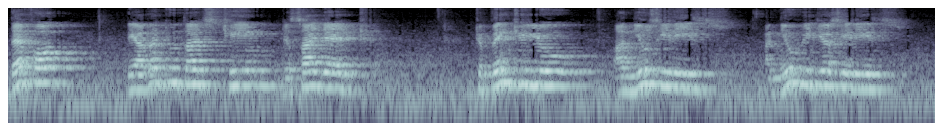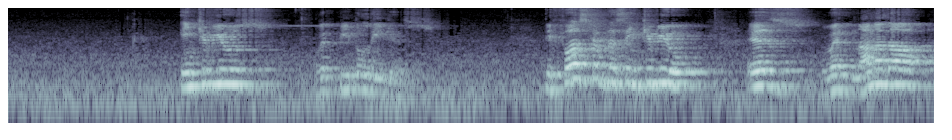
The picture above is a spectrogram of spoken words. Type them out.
Therefore, the other two-thirds team decided to bring to you a new series, a new video series, interviews with people leaders. The first of this interview is with none other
